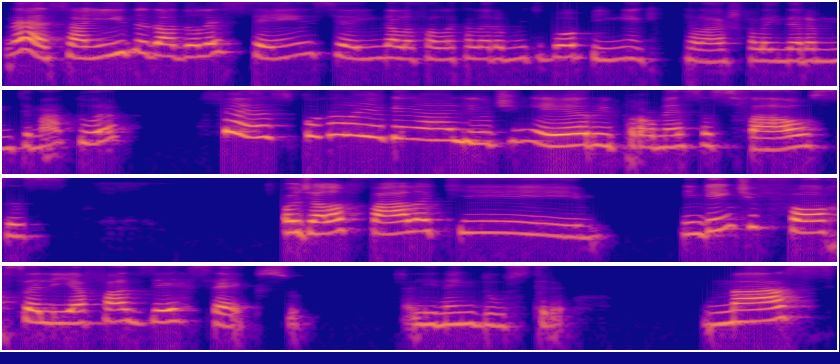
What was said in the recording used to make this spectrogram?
né, saída da adolescência ainda, ela fala que ela era muito bobinha, que ela acha que ela ainda era muito imatura, fez porque ela ia ganhar ali o dinheiro e promessas falsas. Hoje ela fala que ninguém te força ali a fazer sexo ali na indústria, mas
